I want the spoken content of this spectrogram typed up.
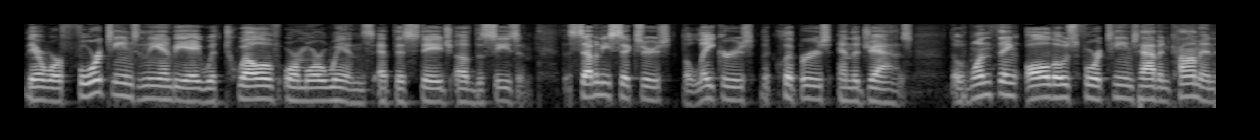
there were four teams in the NBA with 12 or more wins at this stage of the season the 76ers, the Lakers, the Clippers, and the Jazz. The one thing all those four teams have in common,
